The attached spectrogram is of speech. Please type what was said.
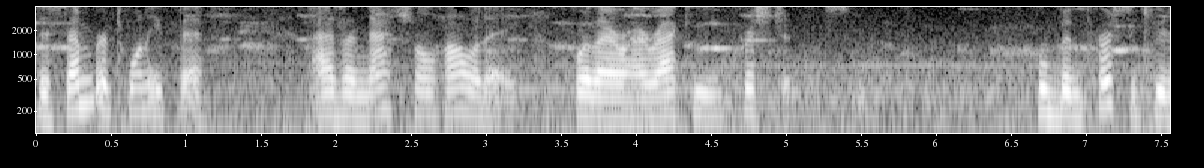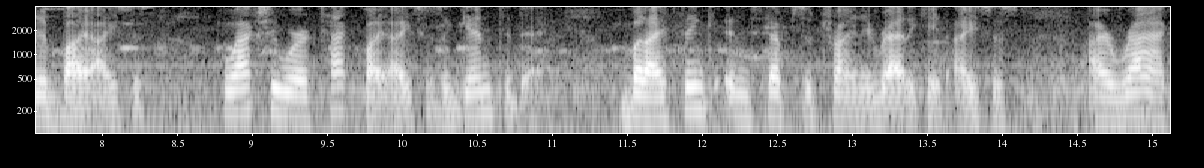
December 25th, as a national holiday for their Iraqi Christians who've been persecuted by ISIS, who actually were attacked by ISIS again today. But I think in steps to try and eradicate ISIS, Iraq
